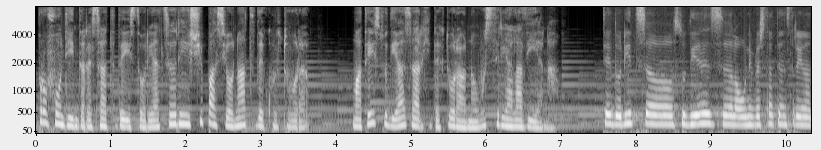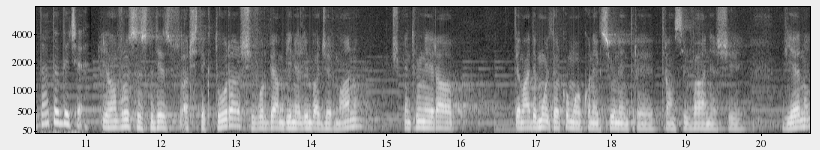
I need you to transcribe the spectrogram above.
profund interesat de istoria țării și pasionat de cultură. Matei studiază arhitectura în Austria la Viena. Ți-ai dorit să studiezi la universitate în străinătate? De ce? Eu am vrut să studiez arhitectura și vorbeam bine limba germană și pentru mine era de mai de mult oricum o conexiune între Transilvania și Viena.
